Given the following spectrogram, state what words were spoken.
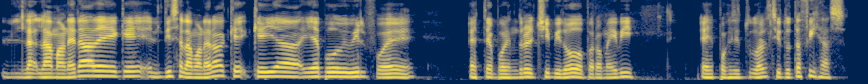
La, la manera de que, él dice, la manera que, que ella, ella pudo vivir fue este, poniendo el chip y todo, pero maybe, eh, porque si tú, si tú te fijas,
